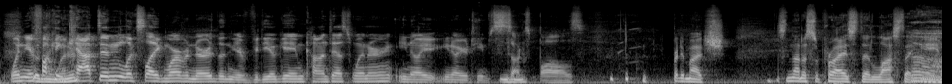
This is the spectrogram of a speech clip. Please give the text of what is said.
when your Than fucking captain looks like more of a nerd than your video game contest winner, you know you, you know your team sucks Mm-hmm. balls. Pretty much. It's not a surprise they lost that game.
